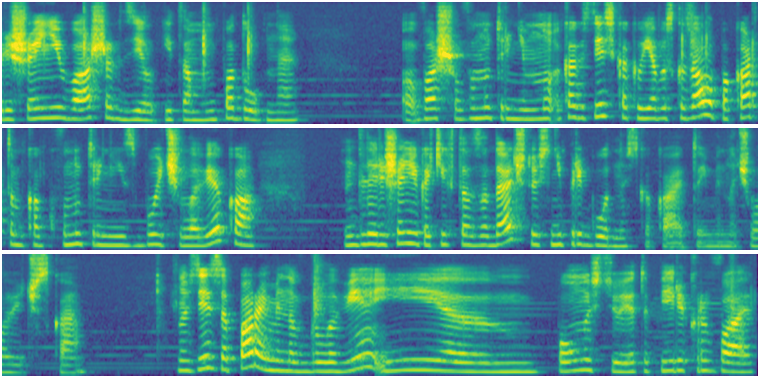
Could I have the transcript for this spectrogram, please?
в решении ваших дел и тому подобное ваш внутренний, как здесь, как я бы сказала, по картам, как внутренний сбой человека для решения каких-то задач, то есть непригодность какая-то именно человеческая. Но здесь запара именно в голове и эм, полностью это перекрывает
